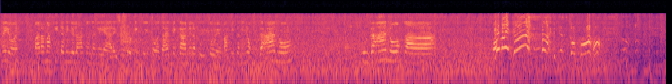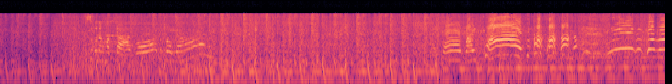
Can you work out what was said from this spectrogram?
Ngayon, para makita ninyo lahat ng nangyayari, susuotin ko ito dahil may camera po ito eh. Makita ninyo kung gaano kung gaano ka... Oh my God! Diyos ko po! Gusto ko nang magtago. Ano ba yan? Oh my God! Hindi ka mo!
